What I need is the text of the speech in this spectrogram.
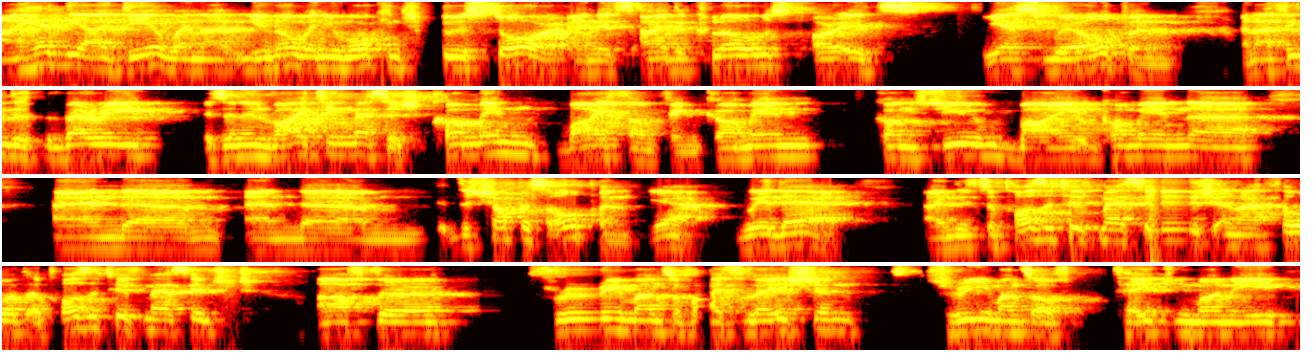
I had the idea when I, you know, when you walk into a store and it's either closed or it's yes, we're open, and I think that's a very, it's an inviting message. Come in, buy something. Come in, consume, buy. Come in, uh, and um, and um, the shop is open. Yeah, we're there, and it's a positive message. And I thought a positive message after three months of isolation, three months of taking money,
